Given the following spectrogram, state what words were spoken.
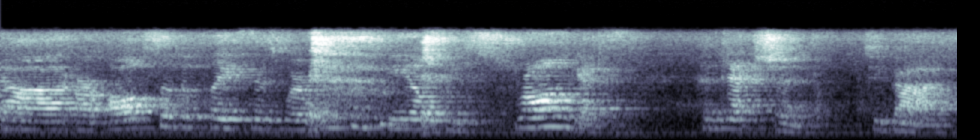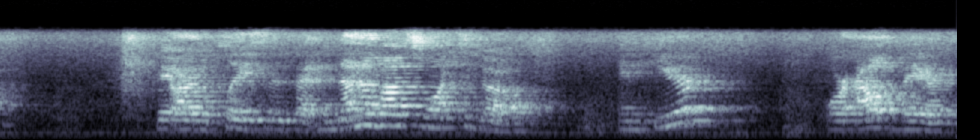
God are also the places where we can feel the strongest connection to God. They are the places that none of us want to go. In here or out there.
